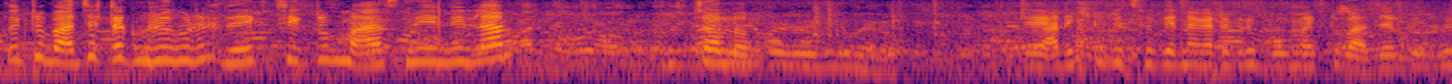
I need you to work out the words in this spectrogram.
তো একটু বাজারটা ঘুরে ঘুরে দেখছি একটু মাছ নিয়ে নিলাম। চলো। এই আরেকটু কিছু কেনাকাটা করে বৌমা একটু বাজার করবে।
